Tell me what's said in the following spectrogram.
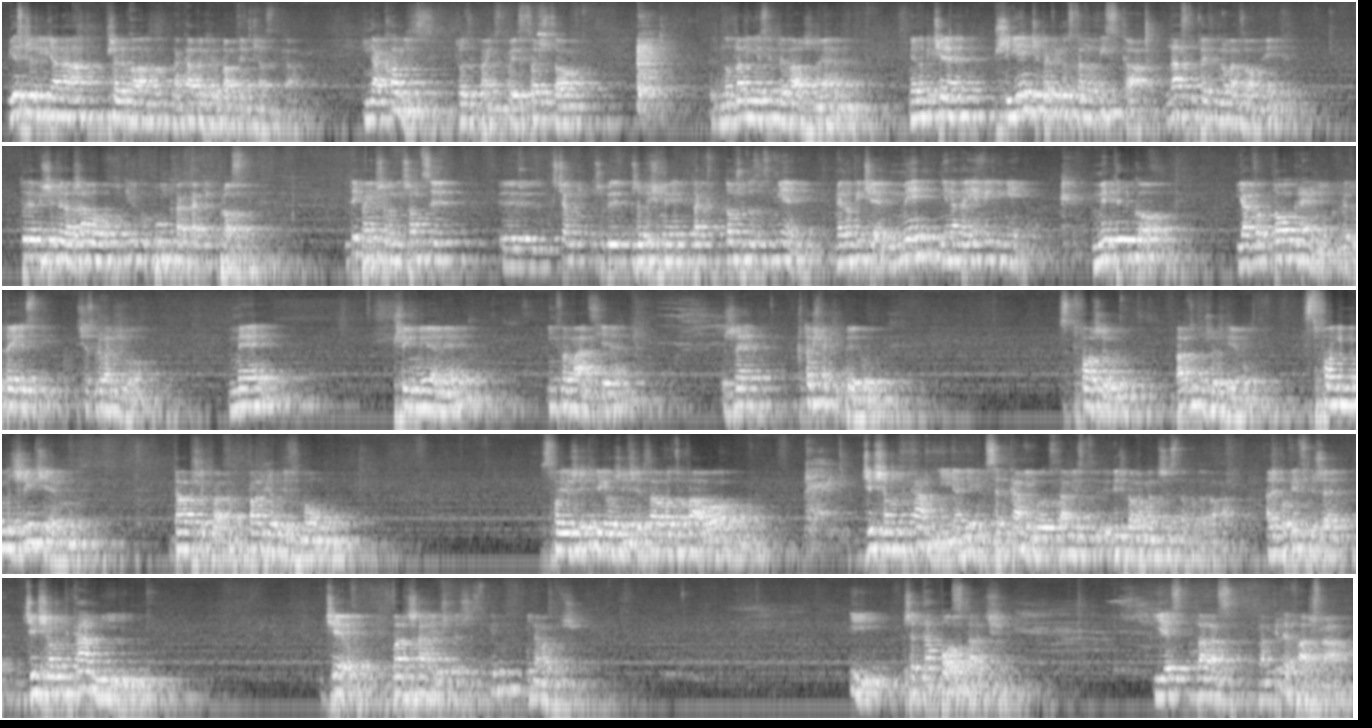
jest przewidziana przerwa na kawę, herbatę i ciastka. I na koniec, drodzy Państwo, jest coś, co no, dla mnie niezwykle ważne, mianowicie przyjęcie takiego stanowiska nas tutaj zgromadzonych, które by się wyrażało w kilku punktach takich prostych. I tutaj, Panie Przewodniczący, yy, chciałbym, żeby, żebyśmy tak dobrze to zrozumieli. Mianowicie, my nie nadajemy imienia. My tylko, jako to gremium, które tutaj jest, się zgromadziło, my przyjmujemy informację, że ktoś taki był, stworzył bardzo dużo dzieł, swoim życiem dał przykład patriotyzmu. Swoje życie, jego życie zaowocowało dziesiątkami, ja nie wiem, setkami, bo tam jest liczba ponad 300 podawana, ale powiedzmy, że dziesiątkami dzieł w Warszawie przede wszystkim i na Mazowszu. I że ta postać jest dla nas na tyle ważna,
